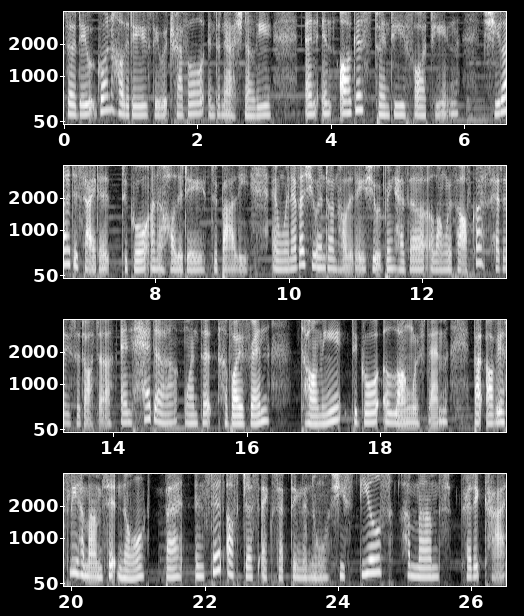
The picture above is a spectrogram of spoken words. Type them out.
So they would go on holidays, they would travel internationally, and in August 2014, Sheila decided to go on a holiday to Bali. And whenever she went on holiday, she would bring Heather along with her. Of course, Heather is her daughter. And Heather wanted her boyfriend, Tommy to go along with them, but obviously her mom said no. But instead of just accepting the no, she steals her mom's credit card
